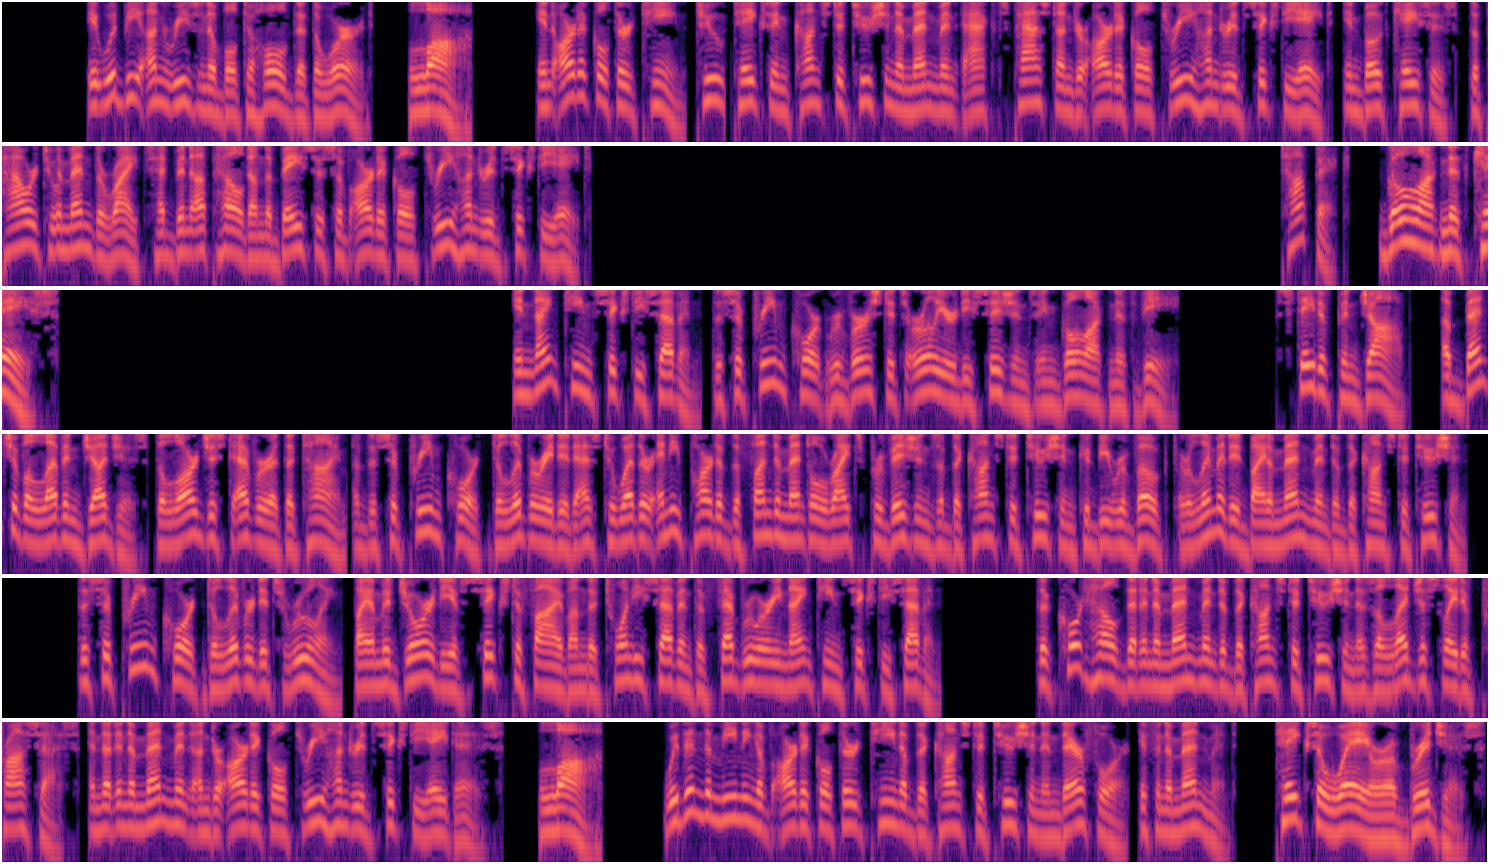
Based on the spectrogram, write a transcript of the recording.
It would be unreasonable to hold that the word «law» In Article 13 takes in Constitution Amendment Acts passed under Article 368, in both cases, the power to amend the rights had been upheld on the basis of Article 368. Goloknath case In 1967, the Supreme Court reversed its earlier decisions in Goloknath v. State of Punjab. A bench of 11 judges the largest ever at the time of the Supreme Court deliberated as to whether any part of the fundamental rights provisions of the Constitution could be revoked or limited by amendment of the Constitution. The Supreme Court delivered its ruling, by a majority of 6 to 5 on 27 February 1967. The court held that an amendment of the Constitution is a legislative process, and that an amendment under Article 368 is «law» Within the meaning of Article 13 of the Constitution and therefore, if an amendment «takes away or abridges»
